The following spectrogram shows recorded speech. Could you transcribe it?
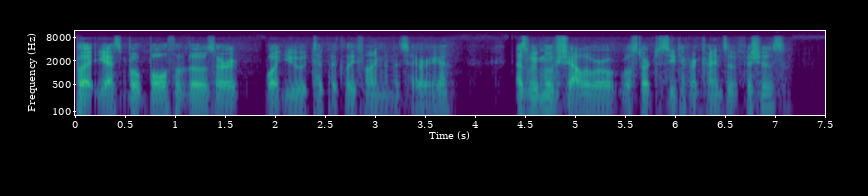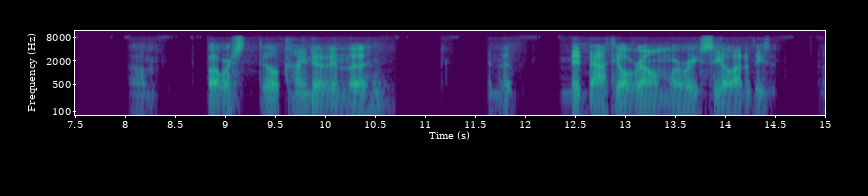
but yes, bo both of those are what you would typically find in this area. As we move shallower, we'll start to see different kinds of fishes. Um, but we're still kind of in the in the mid-bathyal realm where we see a lot of these uh,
